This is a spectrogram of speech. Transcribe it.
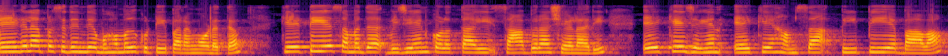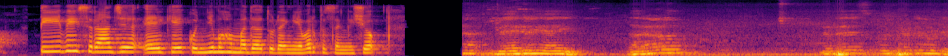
മേഖലാ president Muhammad Kutty Parangodath K T A Samad Vijayan Kolathayi Sabira Shelari A K Jayan A K Hamsa P P A Bava T V Siraj A K Kunjimuhammad തുടങ്ങിയവർ പ്രസംഗിച്ചു. മേഖലയായി ധാരാളം ഉൾപ്പെട്ടുകൊണ്ട്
